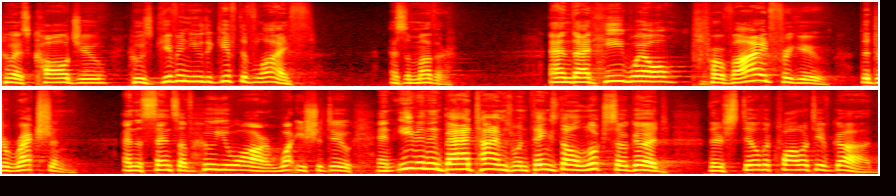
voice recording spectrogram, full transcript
who has called you, who's given you the gift of life as a mother, and that He will provide for you the direction and the sense of who you are and what you should do. And even in bad times when things don't look so good, there's still the quality of God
